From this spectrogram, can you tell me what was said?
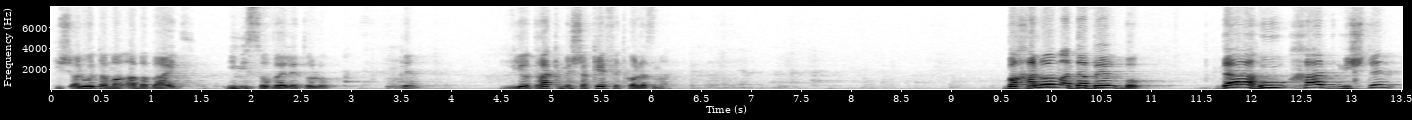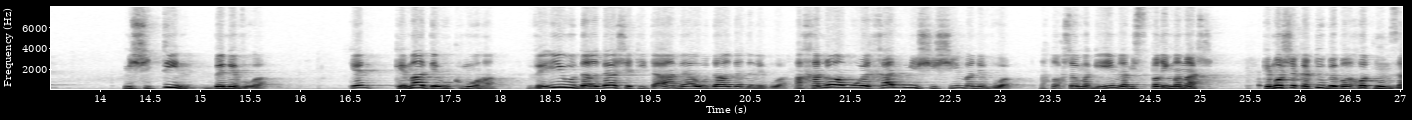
תשאלו את המראה בבית אם היא סובלת או לא. כן? להיות רק משקפת כל הזמן. בחלום אדבר בו, דא הוא חד משתן משיטין בנבואה, כן? כמה דאו כמוה, ואי הוא דרגה שתטעה מההוא דרגה דנבואה. החלום הוא אחד משישים בנבואה. אנחנו עכשיו מגיעים למספרים ממש. כמו שכתוב בברכות נ"ז,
